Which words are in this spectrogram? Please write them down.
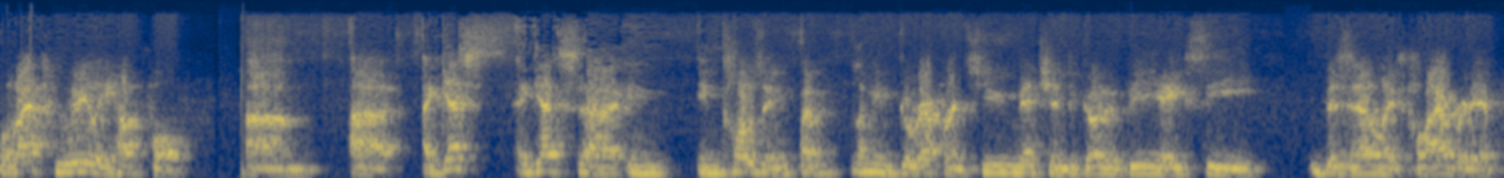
Well, that's really helpful. Um, uh, I guess I guess uh, in in closing, uh, let me go reference. You mentioned to go to BAC Business Analytics Collaborative.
